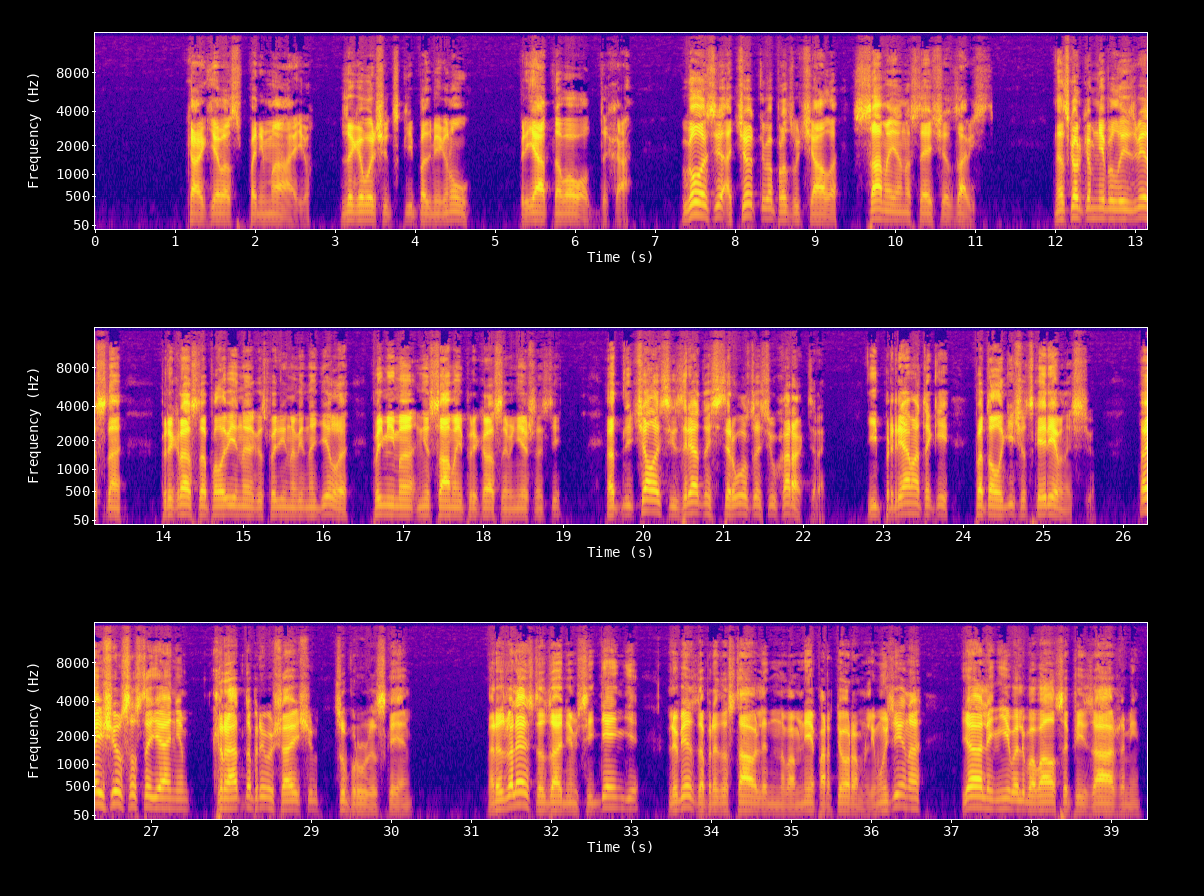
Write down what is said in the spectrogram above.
«Как я вас понимаю», — заговорщицки подмигнул, — «приятного отдыха». В голосе отчетливо прозвучала самая настоящая зависть. Насколько мне было известно, прекрасная половина господина винодела, помимо не самой прекрасной внешности, отличалась изрядной стервозностью характера и прямо-таки патологической ревностью, а еще состоянием, кратно превышающим супружеское. Развалясь на заднем сиденье, любезно предоставленного мне портером лимузина, я лениво любовался пейзажами,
